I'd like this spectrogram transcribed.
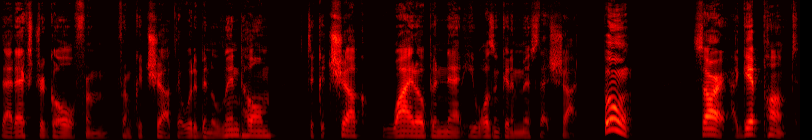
that extra goal from from Tkachuk. That would have been a Lindholm to Tkachuk, wide open net. He wasn't gonna miss that shot. Boom. Sorry, I get pumped,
